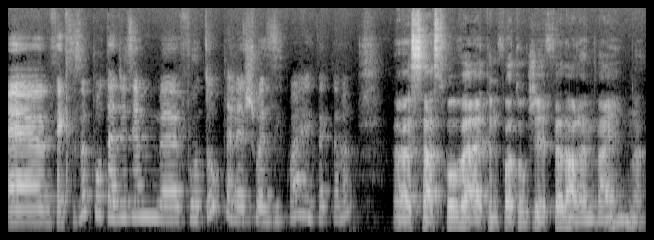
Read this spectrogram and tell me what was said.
Euh, fait que c'est ça. Pour ta deuxième euh, photo, t'avais choisi quoi exactement? Euh, ça se trouve à être une photo que j'ai faite dans le Maine.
